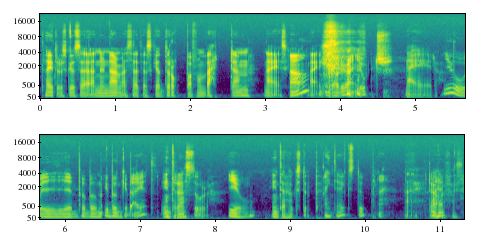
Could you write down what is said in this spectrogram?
Tänkte du skulle säga, nu närmar sig att jag ska droppa från värten. Nej, ska, ja nej. det har du redan gjort. Nej då. Jo, i, på, i Bunkerberget. Inte den stora. Jo, Inte högst upp. inte högst upp. Nej. Nej, det har jag faktiskt.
